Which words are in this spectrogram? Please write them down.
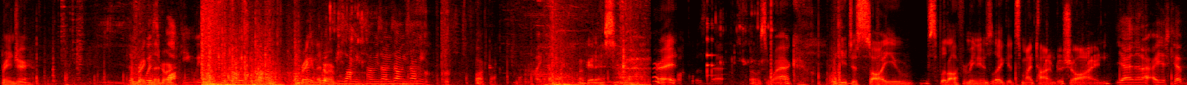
Ranger. I'm breaking the door. Blocking. We, breaking the door. He's on me, he's on me, he's on me, he's on me, he's on me. Fuck. Okay, nice. Alright. fuck was that? That was whack. He just saw you split off from me and he was like, it's my time to shine. Yeah, and then I, I just kept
